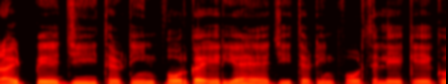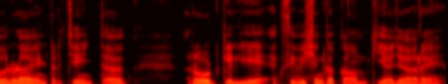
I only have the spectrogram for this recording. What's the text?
राइट पे जी थर्टीन फोर का एरिया है। जी थर्टीन फोर से लेके गोलड़ा इंटरचेंज तक रोड के लिए एक्सीवेशन का काम किया जा रहा है।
